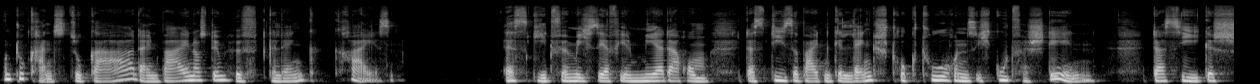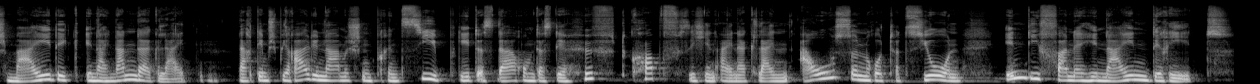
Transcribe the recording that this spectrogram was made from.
Und du kannst sogar dein Bein aus dem Hüftgelenk kreisen. Es geht für mich sehr viel mehr darum, dass diese beiden Gelenkstrukturen sich gut verstehen, dass sie geschmeidig ineinander gleiten. Nach dem spiraldynamischen Prinzip geht es darum, dass der Hüftkopf sich in einer kleinen Außenrotation in die Pfanne hineindreht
